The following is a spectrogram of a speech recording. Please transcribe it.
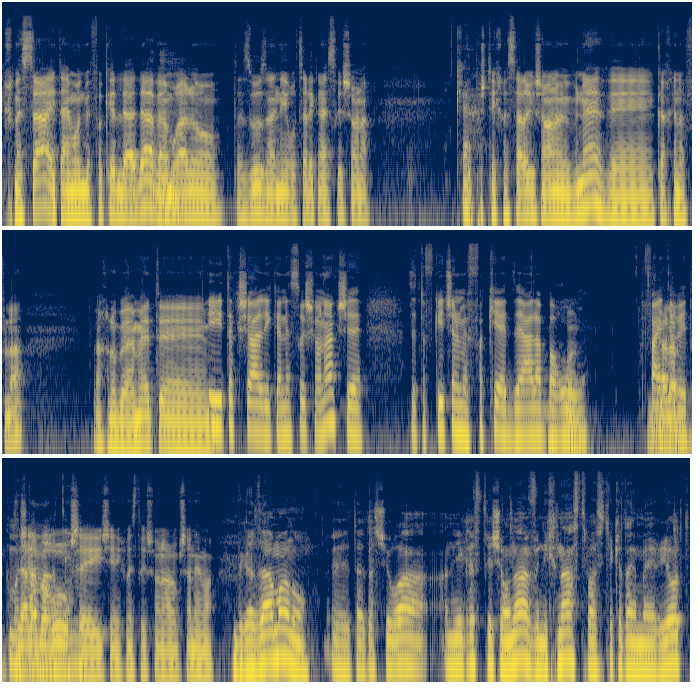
נכנסה, הייתה עם עוד מפקד לידה, ואמרה לו, תזוז, אני רוצה להיכנס ראשונה. כן. היא פשוט נכנסה לראשונה למבנה, וכך היא נפלה. ואנחנו באמת... אה, היא התעקשה להיכנס ראשונה, כשזה תפקיד של מפקד, זה היה לה ברור. נכון. פייטרית, כמו זה היה לה שאמרתם. ברור שהיא נכנסת ראשונה, לא משנה מה. בגלל זה אמרנו, את, את השורה, אני נכנסת ראשונה ונכנסת, ואז את הקטע עם היריות,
